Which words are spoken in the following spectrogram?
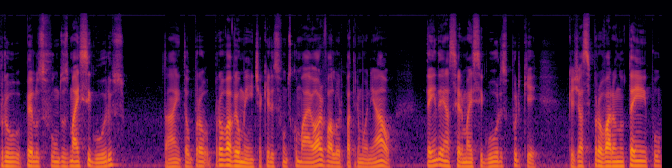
pro, pelos fundos mais seguros. Tá? Então, pro, provavelmente, aqueles fundos com maior valor patrimonial tendem a ser mais seguros. Por quê? Porque já se provaram no tempo,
